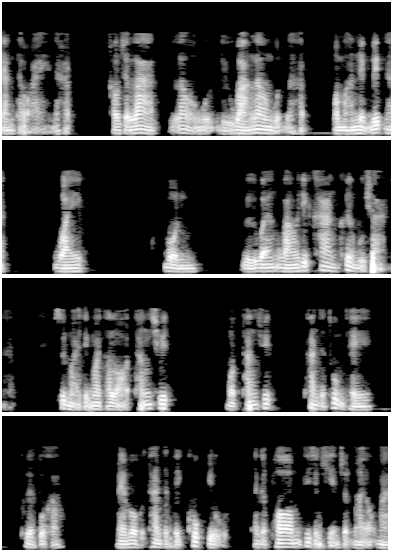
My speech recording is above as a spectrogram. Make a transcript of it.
การถวายนะครับ เขาจะลาดเหล้าองุ่นหรือวางเหล้าองุ่นนะครับ ประมาณหนึ่งลิตรนะไว้บน หรือวางวางไว้ที่ข้างเครื่องบูชานะครับ ซึ่งหมายถึงว่าตลอดทั้งชีวิต หมดทั้งชีวิต ท่านจะทุ่มเทเพื่อพวกเขา แม้ว่าท่านจะติดคุกอยู่ ท่านก็พร้อมที่จะเขียนจดหมายออกมา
